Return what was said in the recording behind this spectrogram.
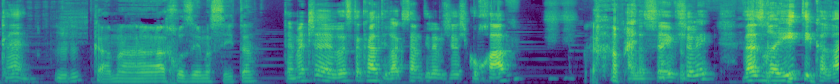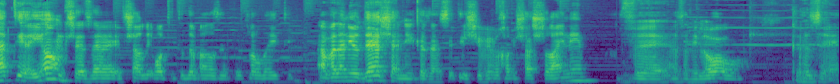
כן. כמה אחוזים עשית? האמת שלא הסתכלתי, רק שמתי לב שיש כוכב על ה save שלי, ואז ראיתי, קראתי היום שזה אפשר לראות את הדבר הזה, פשוט לא ראיתי. אבל אני יודע שאני כזה, עשיתי 75 שריינים, ואז אני לא כן. כזה...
